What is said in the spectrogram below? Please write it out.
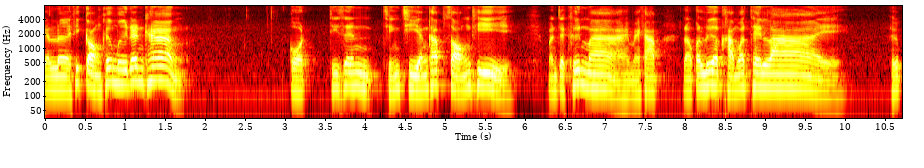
กันเลยที่กล่องเครื่องมือด้านข้าง กดที่เส้นเฉียงเฉียงครับ2ทีมันจะขึ้นมาเห็นไหมครับ เราก็เลือกคำว่าเทรนไลน์ฮึบ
